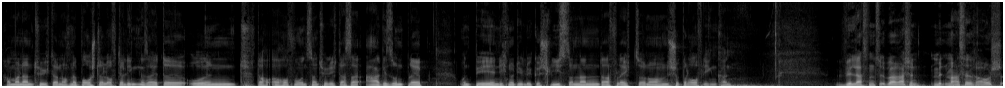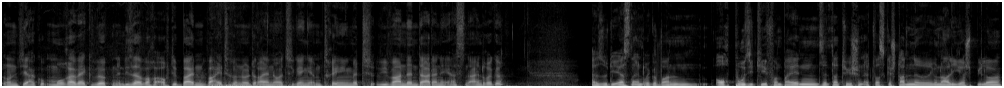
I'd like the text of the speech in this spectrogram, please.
haben wir natürlich dann noch eine Baustelle auf der linken Seite und da erhoffen wir uns natürlich, dass er A gesund bleibt und B nicht nur die Lücke schließt, sondern da vielleicht so noch eine Schippe drauflegen kann. Wir lassen uns überraschen. Mit Marcel Rausch und Jakub Moravec wirkten in dieser Woche auch die beiden weiteren 03er Neuzugänge im Training mit. Wie waren denn da deine ersten Eindrücke? Also die ersten Eindrücke waren auch positiv von beiden, sind natürlich schon etwas gestandene Regionalligaspieler.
